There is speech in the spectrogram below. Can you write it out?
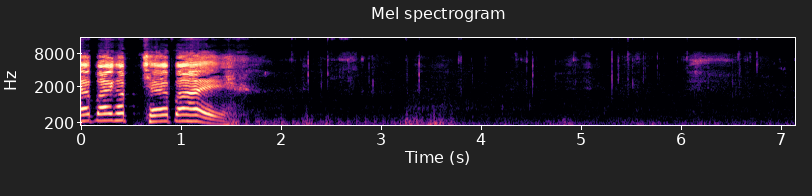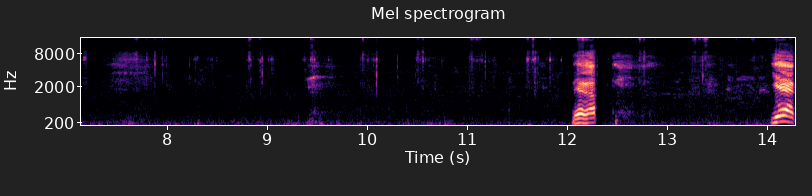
ร์ไปครับ แชร์ไป เนี่ยครับ แยก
